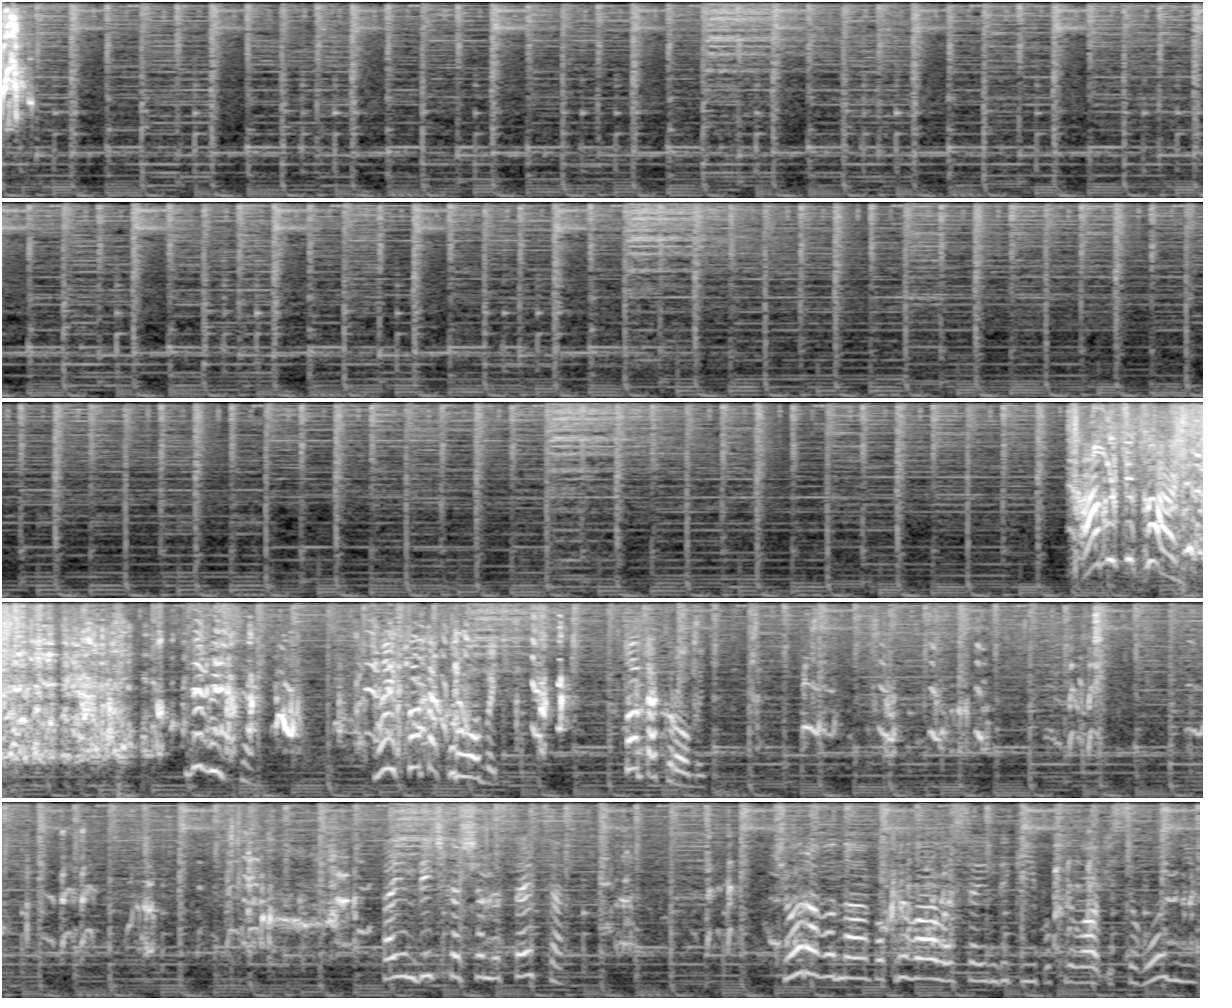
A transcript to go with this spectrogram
Дивися. Ну і хто так робить? Хто так робить? Та індичка ще несеться. Вчора вона покривалася, індики її покривав і сьогодні.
